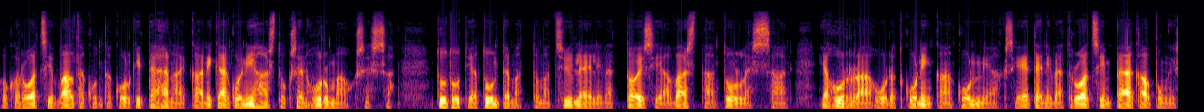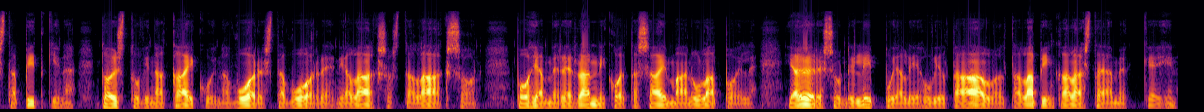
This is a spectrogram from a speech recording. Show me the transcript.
Koko Ruotsin valtakunta kulki tähän aikaan ikään kuin ihastuksen hurmauksessa. Tutut ja tuntemattomat syleilivät toisiaan vastaan tullessaan, ja hurraahuudot kuninkaan kunniaksi etenivät Ruotsin pääkaupungista pitkinä, toistuvina kaikuina vuoresta vuoreen ja laaksosta laaksoon, Pohjanmeren rannikoilta Saimaan ulapoille ja Öresundin lippuja liehuvilta aalloilta Lapin kalastajamökkeihin,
